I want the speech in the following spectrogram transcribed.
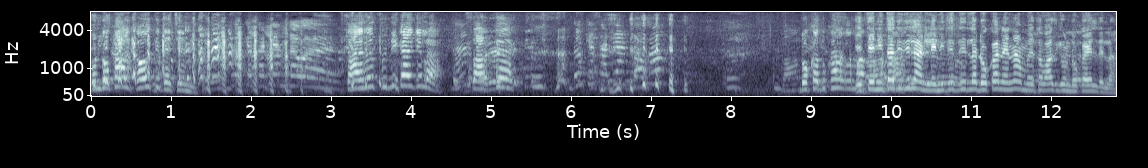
पण डोका हलका होती त्याच्याने. डोक्यासाठी आणला होय. काय रे तुम्ही काय केला? सार्थक. डोक्यासाठी आणला का डोका दुखायला लागला इथे नीता दिदीला आणले. नीता दिदीला डोका नाही ना मग याचा वास घेऊन डोका येईल त्याला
